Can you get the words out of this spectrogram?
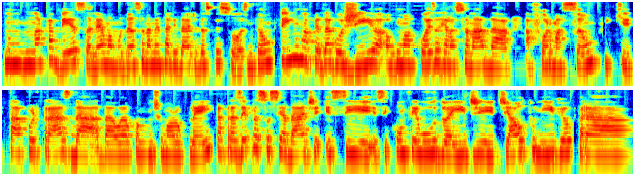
no, na cabeça, né, uma mudança na mentalidade das pessoas. Então, tem uma pedagogia, alguma coisa relacionada à, à formação e que está por trás da, da Welcome Tomorrow Play para trazer para a sociedade esse, esse conteúdo aí de, de alto nível para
